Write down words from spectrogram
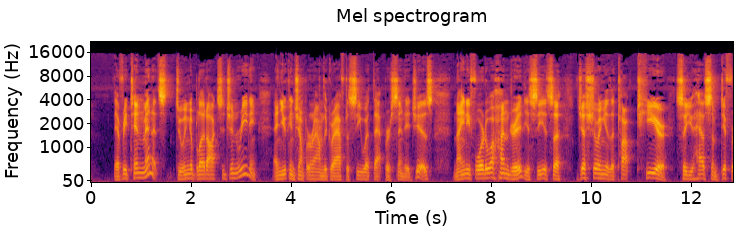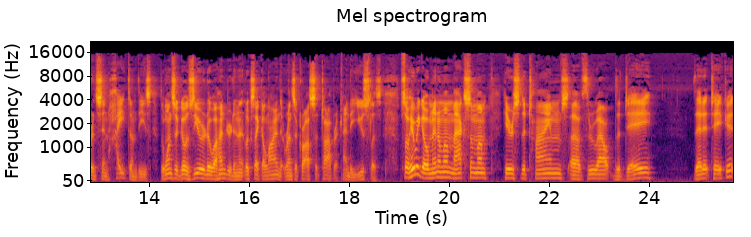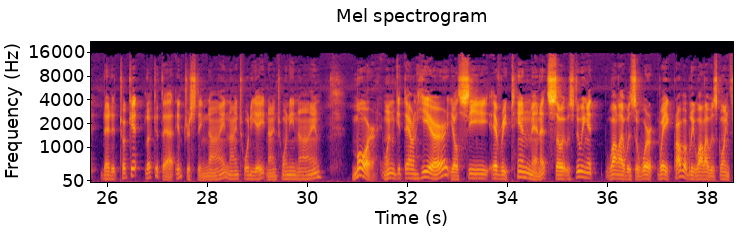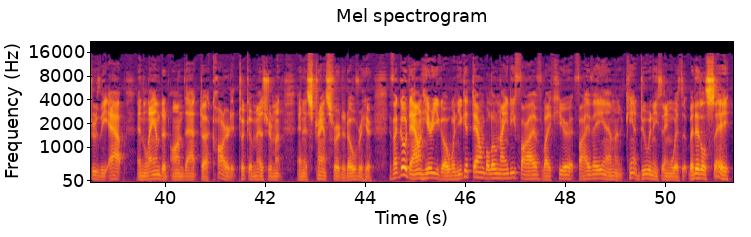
every 10 minutes doing a blood oxygen reading. And you can jump around the graph to see what that percentage is. 94 to 100, you see it's a just showing you the top tier so you have some difference in height on these. The ones that go 0 to 100 and it looks like a line that runs across the top are kind of useless. So here we go minimum, maximum. Here's the times uh, throughout the day that it take it, that it took it. Look at that. Interesting. 9, 928, 929. More. When we get down here, you'll see every 10 minutes. So it was doing it while I was awake, probably while I was going through the app and landed on that uh, card. It took a measurement and it's transferred it over here. If I go down, here you go. When you get down below 95, like here at 5 a.m., and can't do anything with it, but it'll say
